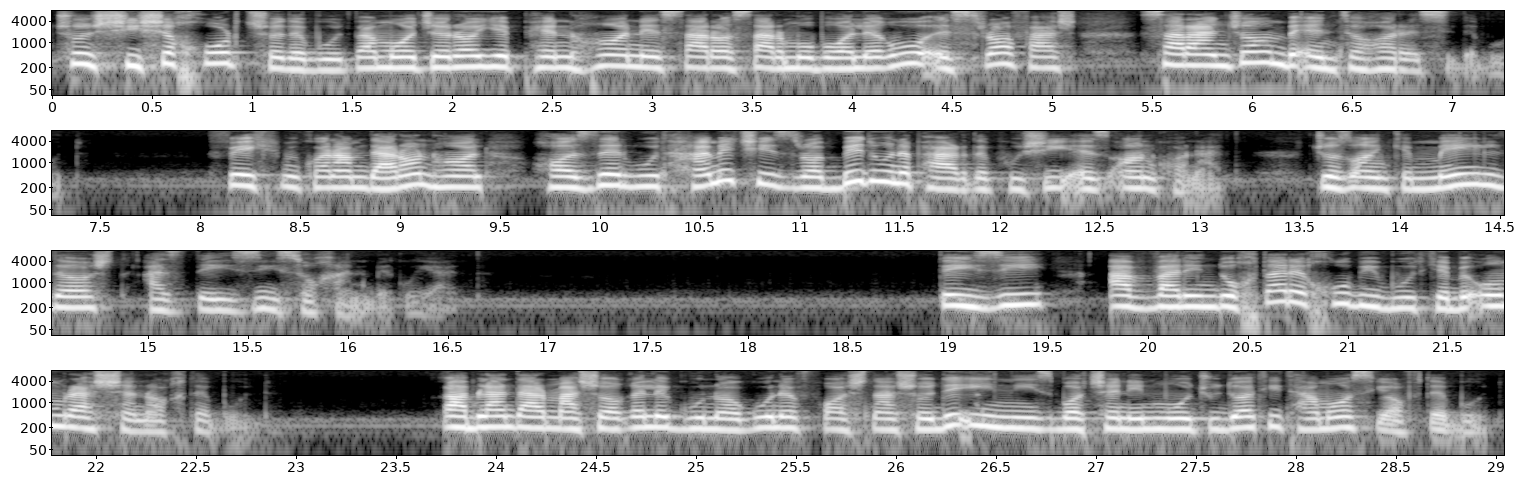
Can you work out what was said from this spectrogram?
چون شیشه خورد شده بود و ماجرای پنهان سراسر مبالغه و اصرافش سرانجام به انتها رسیده بود. فکر می کنم در آن حال حاضر بود همه چیز را بدون پرده پوشی از آن کند. جز آنکه میل داشت از دیزی سخن بگوید. دیزی اولین دختر خوبی بود که به عمرش شناخته بود. قبلا در مشاغل گوناگون فاش نشده ای نیز با چنین موجوداتی تماس یافته بود.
